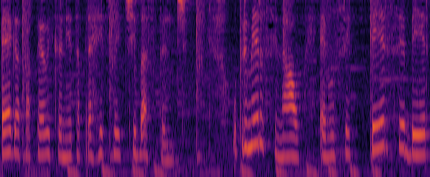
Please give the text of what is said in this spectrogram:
pega papel e caneta para refletir bastante. O primeiro sinal é você perceber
